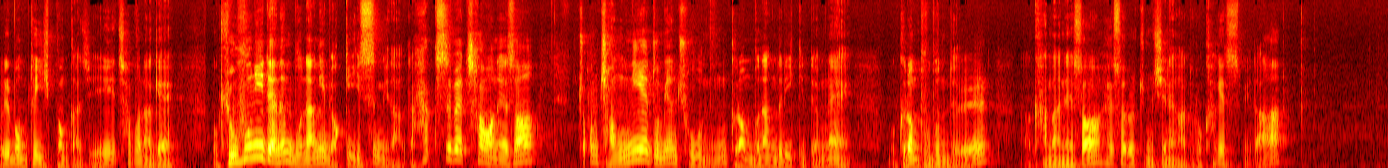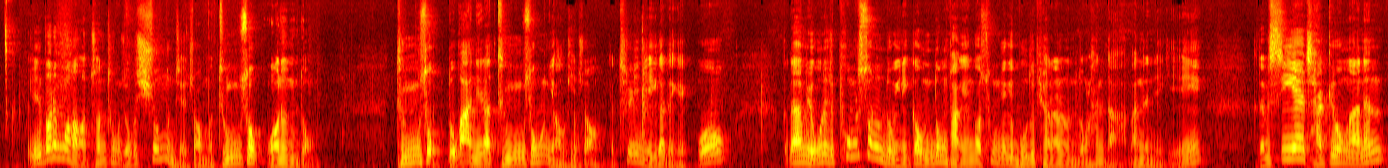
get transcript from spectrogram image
1번부터 20번까지 차분하게 뭐 교훈이 되는 문항이 몇 개 있습니다. 그러니까 학습의 차원에서 조금 정리해 두면 좋은 그런 문항들이 있기 때문에 뭐 그런 부분들을 감안해서 해설을 좀 진행하도록 하겠습니다. 1번은 뭐 전통적으로 쉬운 문제죠. 뭐 등속 원운동. 등속도가 아니라 등속력이죠. 틀린 얘기가 되겠고 그 다음에 요거는 이제 폼선 운동이니까 운동 방향과 속력이 모두 변하는 운동을 한다. 맞는 얘기. 그 다음에 C에 작용하는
